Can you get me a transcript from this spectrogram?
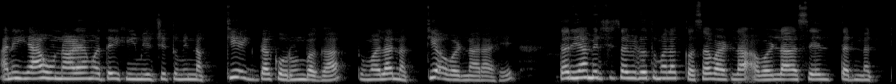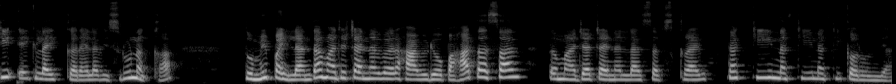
आणि ह्या उन्हाळ्यामध्ये ही मिरची तुम्ही नक्की एकदा करून बघा. तुम्हाला नक्की आवडणार आहे. तर ह्या मिरचीचा व्हिडिओ तुम्हाला कसा वाटला आवडला असेल तर नक्की एक लाईक करायला विसरू नका. तुम्ही पहिल्यांदा माझ्या चॅनलवर हा व्हिडिओ पाहत असाल तर माझ्या चॅनलला सबस्क्राईब नक्की नक्की नक्की करून द्या.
